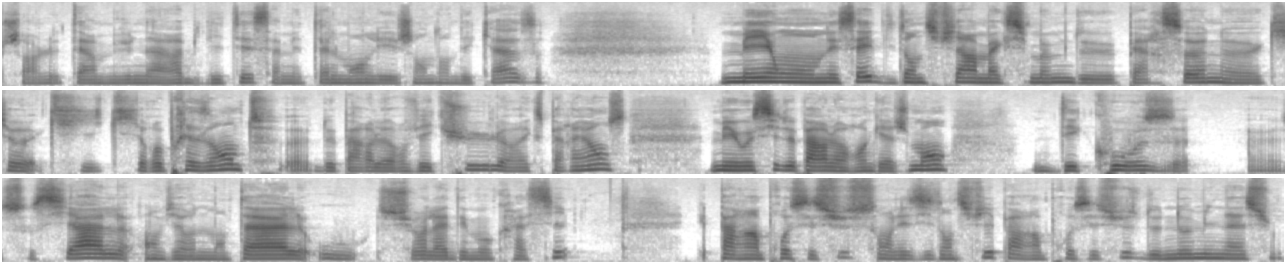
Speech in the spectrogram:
Genre le terme vulnérabilité, ça met tellement les gens dans des cases. Mais on essaye d'identifier un maximum de personnes qui, qui, représentent, de par leur vécu, leur expérience, mais aussi de par leur engagement, des causes euh, sociale, environnementale ou sur la démocratie. Par un processus, on les identifie par un processus de nomination.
